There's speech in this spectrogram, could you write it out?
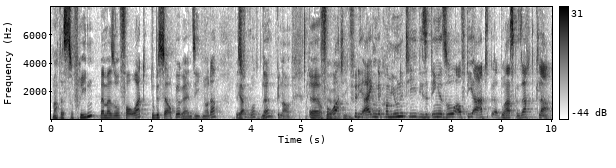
Macht das zufrieden, wenn man so vor Ort, du bist ja auch Bürger in Siegen, oder? Bist ja. du, ne? Genau. Äh, vor Ort für die eigene Community, diese Dinge so auf die Art, du hast gesagt, klar,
